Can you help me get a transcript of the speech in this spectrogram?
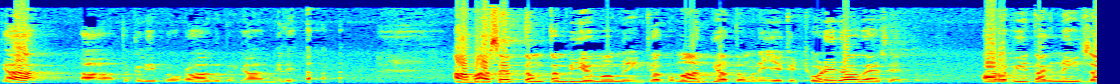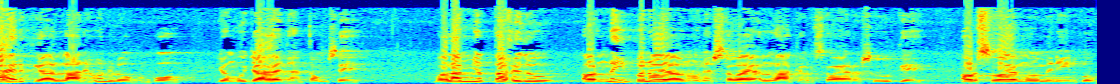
کیا؟ ہاں تکلیفیں اٹھاؤ گے تو یار ملے گا۔ ام حسب تم تمبی ہے مومنین۔ کا گمان کیا تم نے یہ کہ چھوڑے جاؤ گے ایسے؟ اور ابھی تک نہیں ظاہر کیا اللہ نے ان لوگوں کو جو مجاہد ہیں تم سے۔ ولم خدو اور نہیں بنایا انہوں نے سوائے اللہ کے اور سوائے رسول کے اور سوائے مومنین کو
